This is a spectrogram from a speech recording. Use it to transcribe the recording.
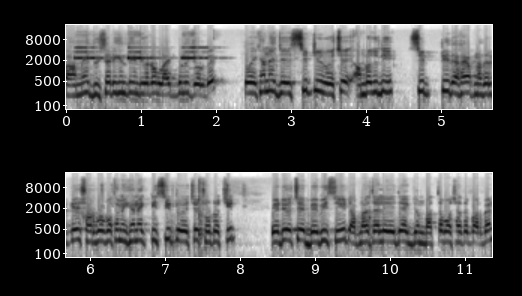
বামে, দুই সাইডে কিন্তু ইন্ডিকেটর লাইটগুলি জ্বলবে। তো এখানে যে সিটটি রয়েছে, আমরা যদি সিটটি দেখাই আপনাদেরকে, সর্বপ্রথম এখানে একটি সিট রয়েছে, ছোট সিট এটি হচ্ছে বেবি সিট আপনারা চাইলে এই যে একজন বাচ্চা বসাতে পারবেন।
